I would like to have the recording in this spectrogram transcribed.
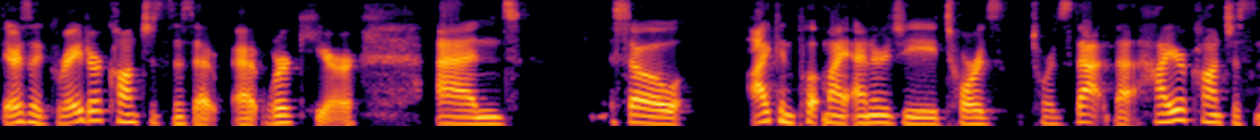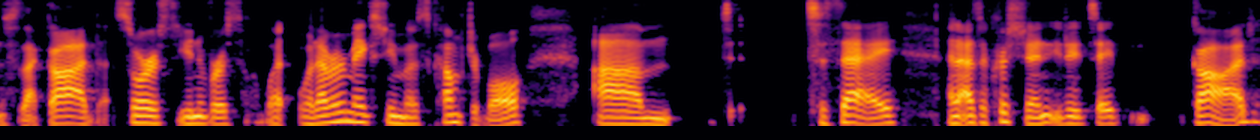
there's a greater consciousness at, at work here. And so I can put my energy towards towards that that higher consciousness, that God, that source, universe, what, whatever makes you most comfortable, um, t- to say. And as a Christian, you'd say God.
